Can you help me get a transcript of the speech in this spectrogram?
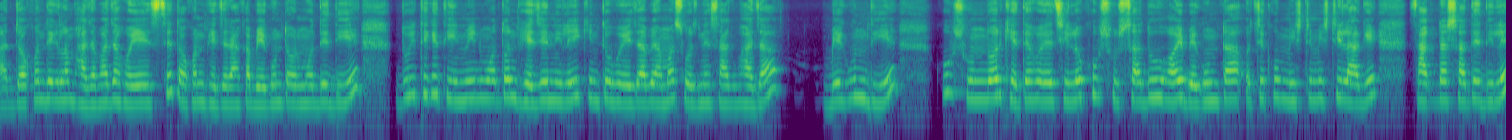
আর যখন দেখলাম ভাজা ভাজা হয়ে এসছে, তখন ভেজে রাখা বেগুনটা ওর মধ্যে দিয়ে দুই থেকে তিন মিনিট মতন ভেজে নিলেই কিন্তু হয়ে যাবে আমার সজনে শাক ভাজা। বেগুন দিয়ে। খুব সুন্দর খেতে হয়েছিল, খুব সুস্বাদু হয় বেগুনটা, হচ্ছে খুব মিষ্টি মিষ্টি লাগে, শাকটার সাথে দিলে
